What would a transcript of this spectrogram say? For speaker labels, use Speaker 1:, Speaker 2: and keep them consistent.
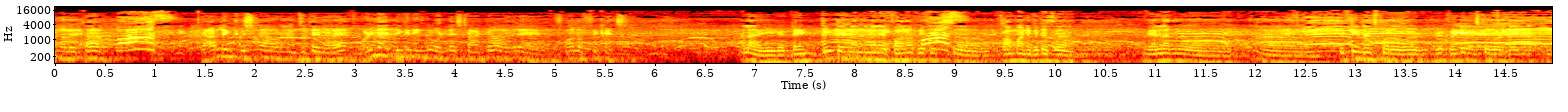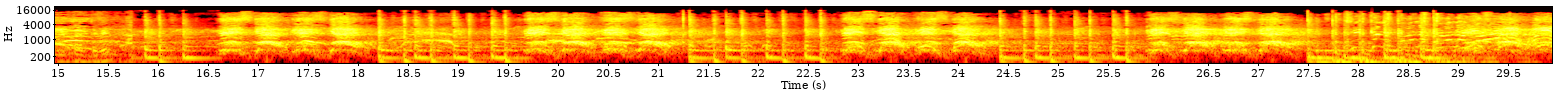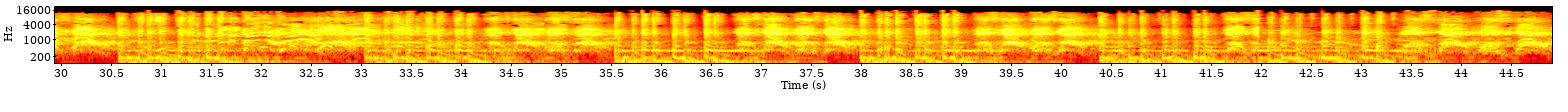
Speaker 1: ಅನ್ನೋದು ಗೊತ್ತಾ ಡಾರ್ಲಿಂಗ್ ಕೃಷ್ಣ ಅವರು ನನ್ನ ಜೊತೆ ಇದ್ದಾರೆ ಒಳ್ಳೆ ಬಿಗಿನಿಂಗ್ ಒಳ್ಳೆ ಸ್ಟಾರ್ಟ್ ಆದ್ರೆ ಫಾಲ್ ಆಫ್ ವಿಕೆಟ್ಸ್
Speaker 2: ಅಲ್ಲ ಈಗ ಟೆನ್ ಟಿ ಟೆನ್ ಅಂದಮೇಲೆ ಫಾಲೋ ವಿಕೆಟ್ಸ್ ಕಾಮನ್ ಬಿಕಾಸ್ ಎಲ್ಲರೂ fifteen runs per twenty runs per time ಮಾಡ್ತಾ ಇರ್ತೀವಿ. Biscuit!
